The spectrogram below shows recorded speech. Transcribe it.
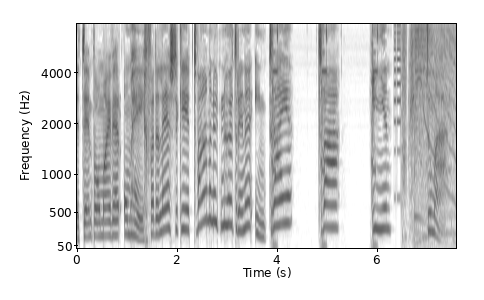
Het tempo mij weer omheeg. Voor de laatste keer 2 minuten hut rennen in 3, 2, 1. Doe maar.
